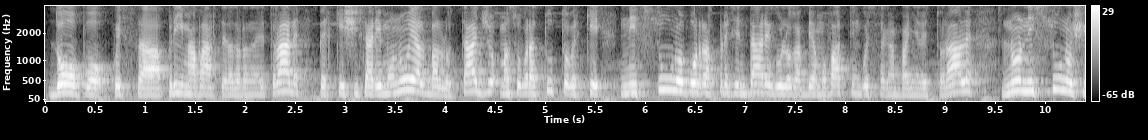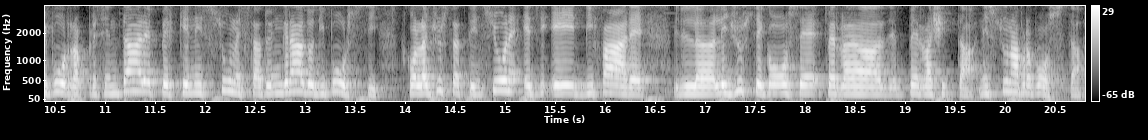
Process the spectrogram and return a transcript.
dopo questa prima parte della tornata elettorale perché ci saremo noi al ballottaggio, ma soprattutto perché nessuno può rappresentare quello che abbiamo fatto in questa campagna elettorale, non nessuno ci può rappresentare perché nessuno è stato in grado di porsi con la giusta attenzione e di, e di fare il, le giuste cose per la, per la città. Nessuna proposta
